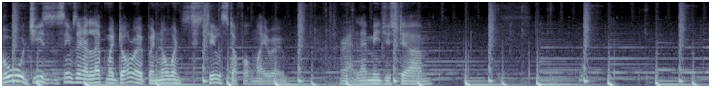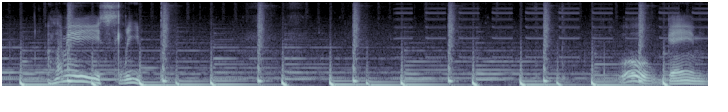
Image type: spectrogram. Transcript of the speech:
Oh, Jesus, it seems like I left my door open. No one steals stuff off my room. Alright, let me just, um... Let me sleep. Oh, game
